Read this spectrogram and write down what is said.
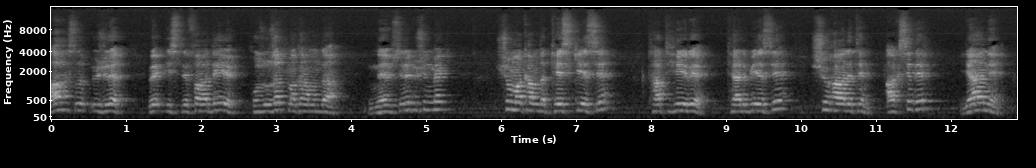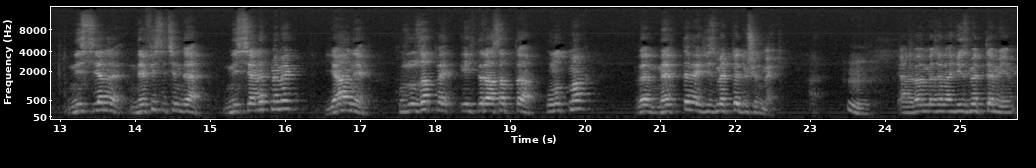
ahsı ücret ve istifadeyi huzuzat makamında nefsini düşünmek şu makamda teskiyesi, tathiri, terbiyesi şu haletin aksidir. Yani nisyanı nefis içinde nisyan etmemek, yani huzuzat ve ihtirasatta unutmak ve mevtte ve hizmette düşünmek. Hmm. Yani ben mesela hizmette miyim,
